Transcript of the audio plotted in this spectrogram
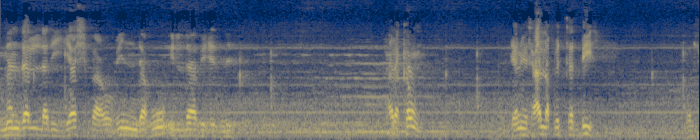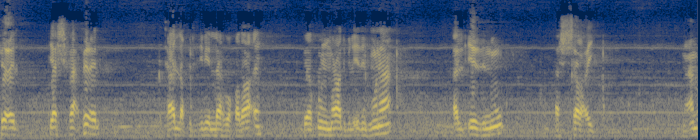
من ذا الذي يشفع عنده إلا بإذنه. هذا كون. يعني يتعلق بالتدبير. والفعل يشفع فعل. يتعلق بتدبير الله وقضائه. فيكون المراد بالإذن هنا الإذن الشرعي. نعم؟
